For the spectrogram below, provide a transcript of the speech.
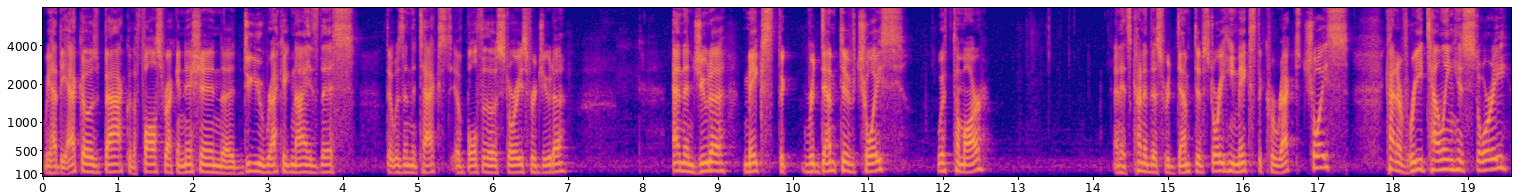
We had the echoes back with a false recognition, the do you recognize this that was in the text of both of those stories for Judah. And then Judah makes the redemptive choice with Tamar and it's kind of this redemptive story. He makes the correct choice, kind of retelling his story,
